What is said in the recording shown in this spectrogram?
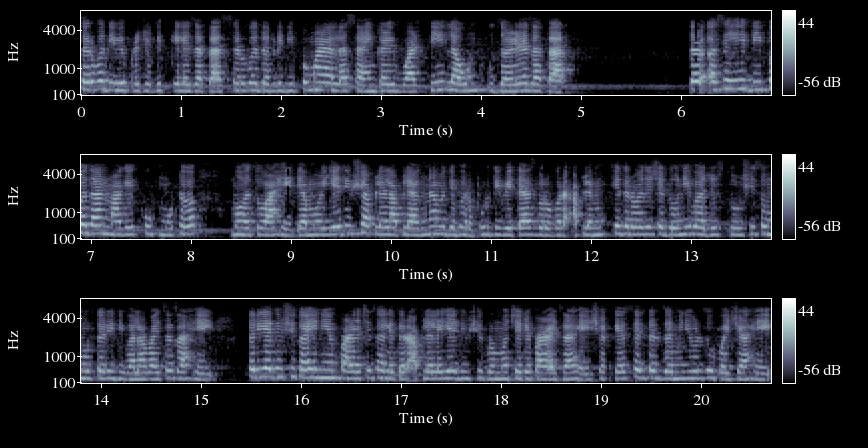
सर्व दिवे प्रज्वलित केले जातात. सर्व दगडी दीपमाळाला सायंकाळी वाटी लावून उजळल्या जातात. तर असे हे दीपदान मागे खूप मोठं महत्त्व आहे. त्यामुळे या दिवशी आपल्याला आपल्या अंगणामध्ये भरपूर दिवे त्याचबरोबर आपल्या मुख्य दरवाजाच्या दोन्ही बाजूस तुळशी समोर तरी दिवा लावायचाच आहे. तर या दिवशी काही नियम पाळायचे झाले तर आपल्याला या दिवशी ब्रह्मचर्य पाळायचं आहे. शक्य असेल तर जमिनीवर झोपायचे आहे.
